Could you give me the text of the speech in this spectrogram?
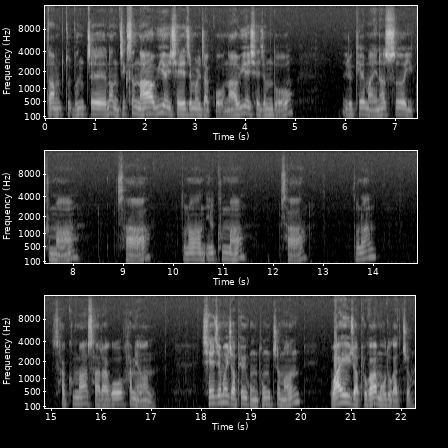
다음 두 번째는 직선 나 위의 세 점을 잡고 나 위의 세 점도 이렇게 마이너스 2,4 또는 1,4 또는 4,4라고 하면 세 점의 좌표의 공통점은 y 좌표가 모두 같죠.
